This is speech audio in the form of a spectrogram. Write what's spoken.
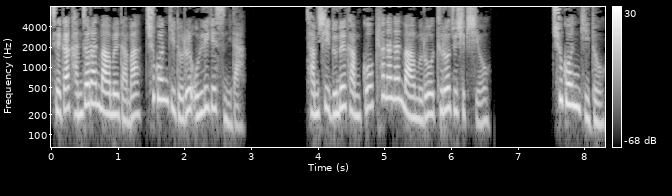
제가 간절한 마음을 담아 축원 기도를 올리겠습니다. 잠시 눈을 감고 편안한 마음으로 들어주십시오. 축원 기도.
